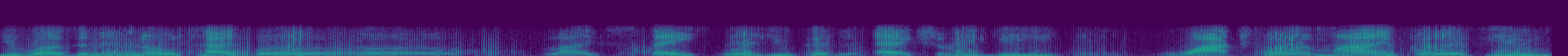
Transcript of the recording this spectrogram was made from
you wasn't in no type of uh, like state where you could actually be watchful and mindful if you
